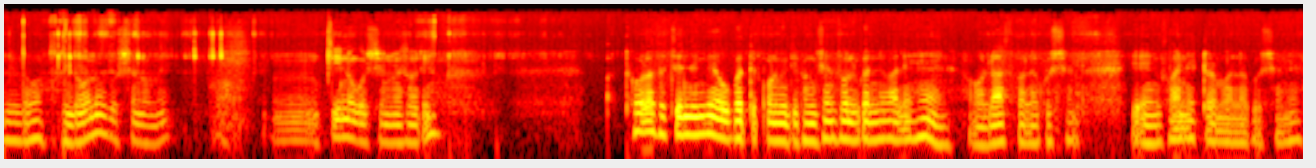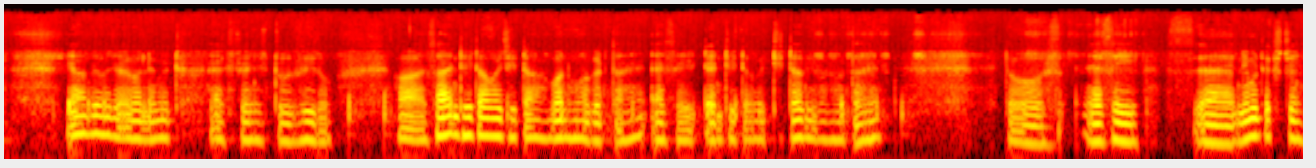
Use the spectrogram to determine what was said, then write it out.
दो, दोनों क्वेश्चनों में तीनों क्वेश्चन में सॉरी थोड़ा सा चेंजिंग है, ऊपर त्रिकोणमिति फ़ंक्शन सोल्व करने वाले हैं, और लास्ट वाला क्वेश्चन ये इनफाइनेट टर्म वाला क्वेश्चन है। यहाँ पे हो जाएगा limit x tends to zero sine theta by theta one हुआ करता है, ऐसे ही टेन थीटा वाई थीटा भी वन होता है। तो ऐसे ही limit x tends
